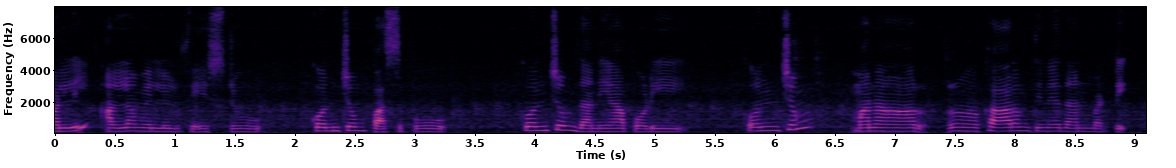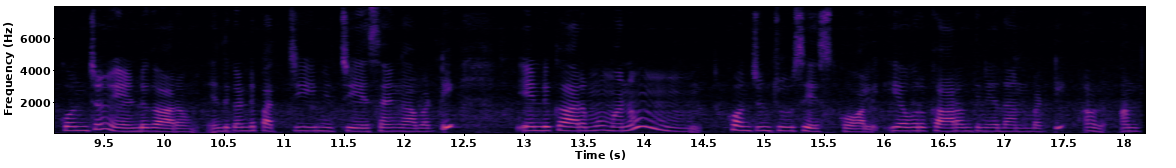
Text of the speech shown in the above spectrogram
మళ్ళీ అల్లం వెల్లుల్లి పేస్టు కొంచెం పసుపు కొంచెం ధనియా పొడి కొంచెం మన కారం తినేదాన్ని బట్టి కొంచెం ఎండు కారం. ఎందుకంటే పచ్చిమిర్చి వేసాం కాబట్టి ఎండు కారము మనం కొంచెం చూసి వేసుకోవాలి. ఎవరు కారం తినేదాన్ని బట్టి అంత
